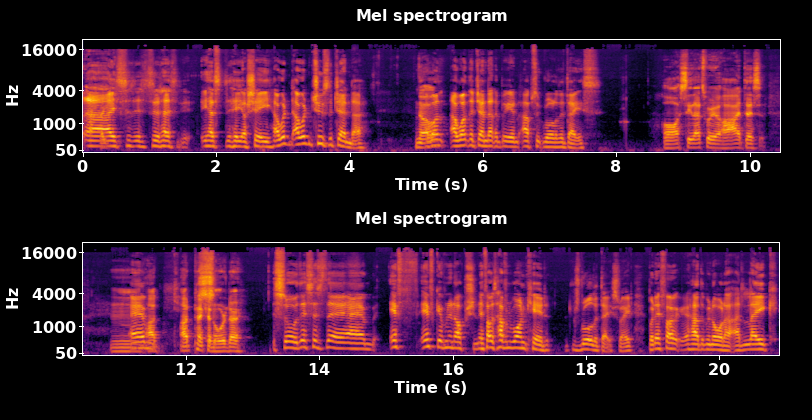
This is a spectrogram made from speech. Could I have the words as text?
Uh, it's, it's, it has, he has to, he or she. I wouldn't I wouldn't choose the gender. No. I want I want the gender to be an absolute roll of the dice. oh, see, that's where I this. Um, I'd I'd pick an order. So this is the um, if if given an option, if I was having one kid, just roll the dice, right? But if I had them in order, I'd like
